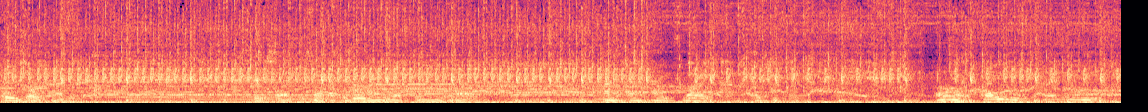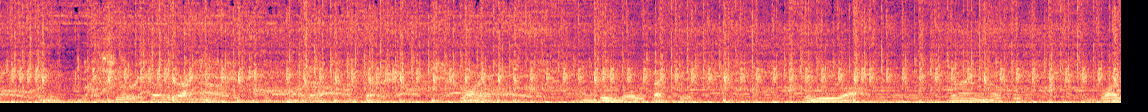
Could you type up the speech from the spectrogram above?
very all. So it's like, it's not like I'm doing any worse than anyone else. And, and, and it's like. Oh, sure, right now. I'm more effective than you are, than anyone else is. Why the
